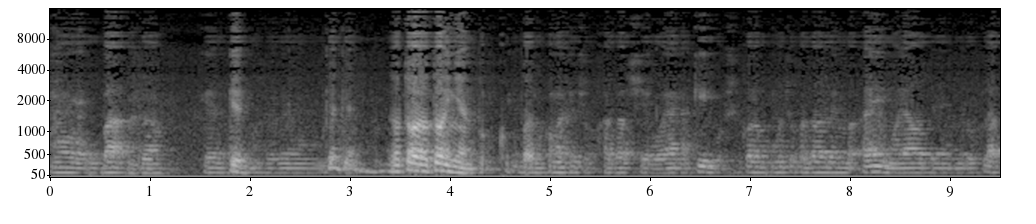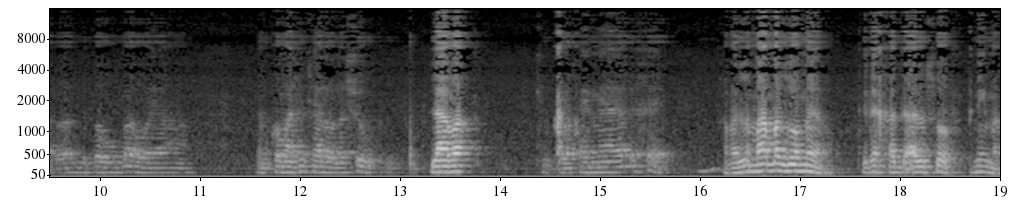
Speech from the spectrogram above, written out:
כמו עובר. כן, כן, כן, זה אותו עניין פה. במקום היחיד שהוא חזר שהוא היה נקי, שכל המקומות שהוא חזר אליהם בחיים הוא היה עוד אה, מלוכלך, ורק בתור עובר הוא היה במקום היחיד שהיה לו לשוב. למה? כי כל החיים היה בחטא. אבל מה זה אומר? תלך עד הסוף, פנימה.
